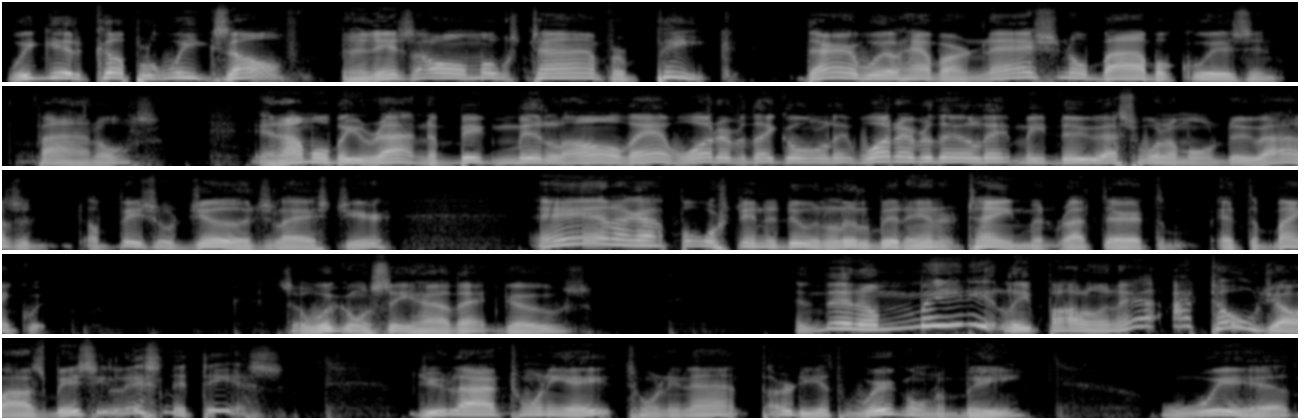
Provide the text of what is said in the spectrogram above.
We get a couple of weeks off, and it's almost time for peak. There we'll have our national Bible quiz and finals, and I'm gonna be right in the big middle of all that. Whatever they gonna let, whatever they'll let me do, that's what I'm gonna do. I was an official judge last year, and I got forced into doing a little bit of entertainment right there at the at the banquet. So we're gonna see how that goes. And then immediately following that, I told y'all I was busy. Listen to this. July 28th, 29th, 30th, we're going to be with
